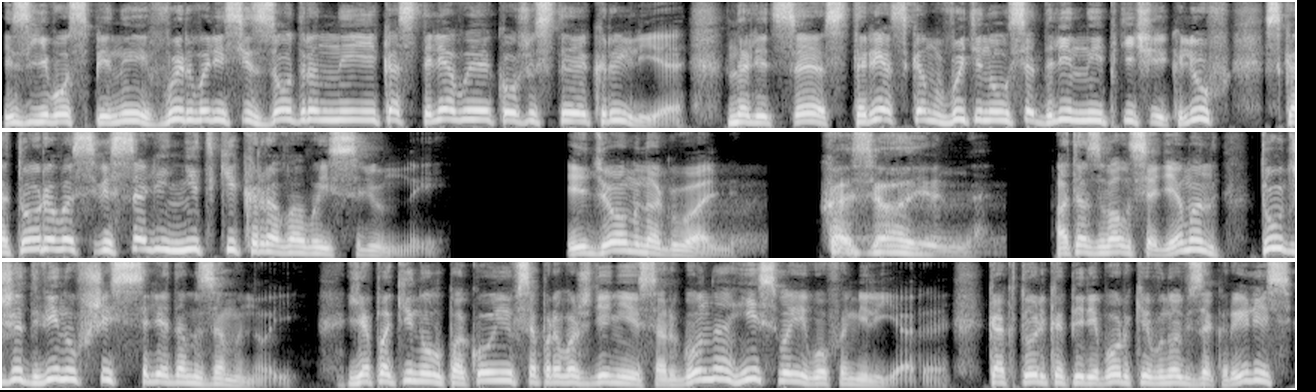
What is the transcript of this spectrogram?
Из его спины вырвались изодранные и костлявые кожистые крылья. На лице с треском вытянулся длинный птичий клюв, с которого свисали нитки кровавой слюны. «Идем, Нагваль!» «Хозяин!» — отозвался демон, тут же двинувшись следом за мной. Я покинул покои в сопровождении Саргона и своего фамильяра. Как только переборки вновь закрылись,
